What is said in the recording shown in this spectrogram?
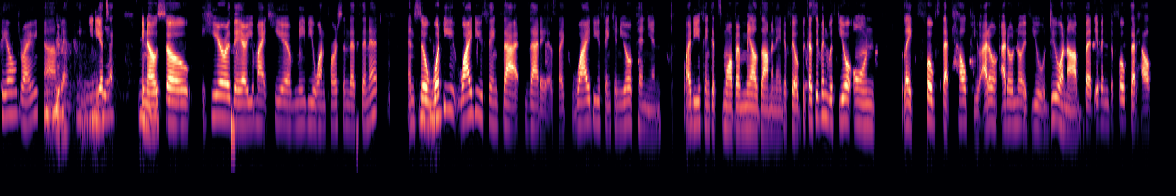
field, right? Um, yeah. in, in media tech, you mm-hmm. know, so here or there you might hear maybe one person that's in it. And so, mm-hmm. what do you? Why do you think that that is? Like, why do you think, in your opinion, why do you think it's more of a male dominated field? Because even with your own like folks that help you, I don't I don't know if you do or not, but even the folks that help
